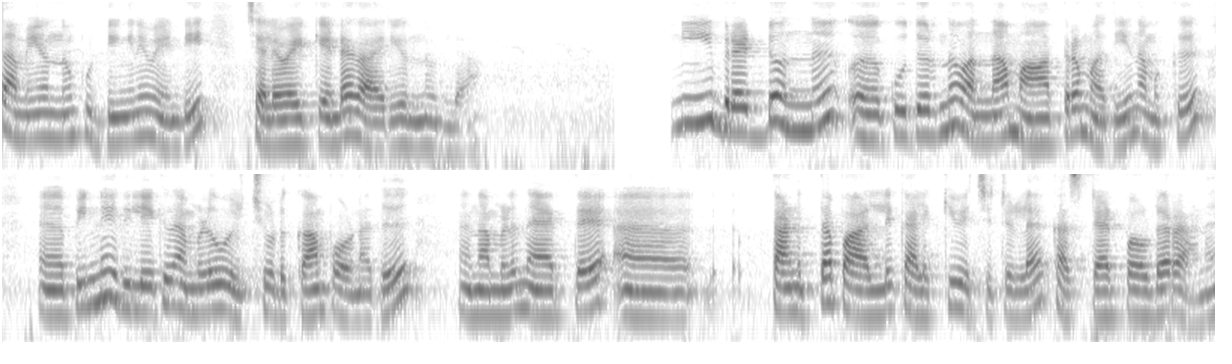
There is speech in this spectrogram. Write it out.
സമയമൊന്നും പുഡിങ്ങിന് വേണ്ടി ചിലവഴിക്കേണ്ട കാര്യമൊന്നുമില്ല. ഇനി ഈ ബ്രെഡ് ഒന്ന് കുതിർന്ന് വന്നാൽ മാത്രം മതി. നമുക്ക് പിന്നെ ഇതിലേക്ക് നമ്മൾ ഒഴിച്ചു കൊടുക്കാൻ പോണത് നമ്മൾ നേരത്തെ തണുത്ത പാലിൽ കലക്കി വെച്ചിട്ടുള്ള കസ്റ്റാർഡ് പൗഡറാണ്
